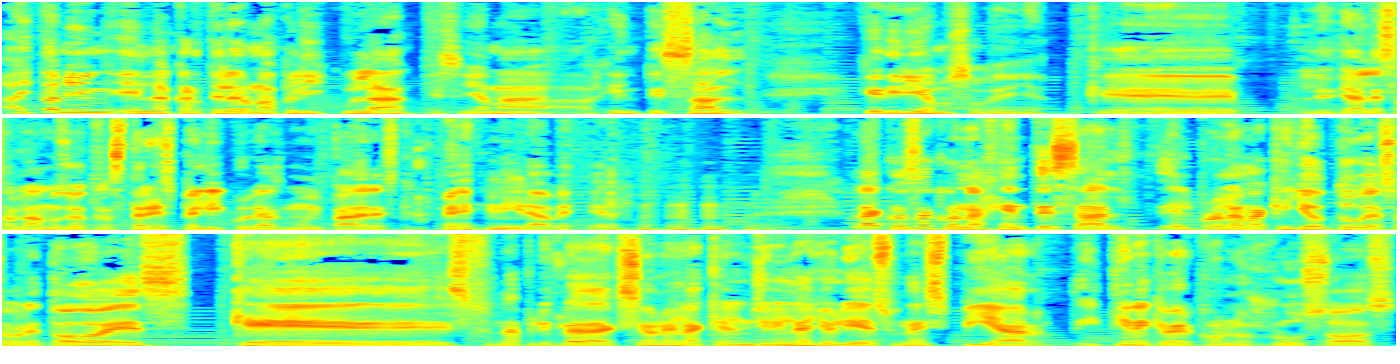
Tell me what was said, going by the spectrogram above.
Hay también en la cartelera una película que se llama Agente Sal. ¿Qué diríamos sobre ella? Que ya les hablamos de otras tres películas muy padres que pueden ir a ver. La cosa con Agente Sal, el problema que yo tuve sobre todo es que es una película de acción en la que Angelina Jolie es una espía y tiene que ver con los rusos.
